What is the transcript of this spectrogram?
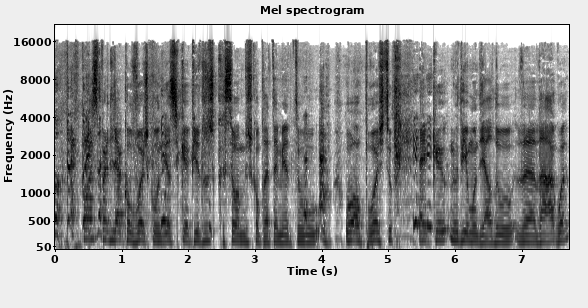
outra posso partilhar convosco um desses capítulos que somos completamente o, o, o oposto. É que no Dia Mundial do- da, da Água,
